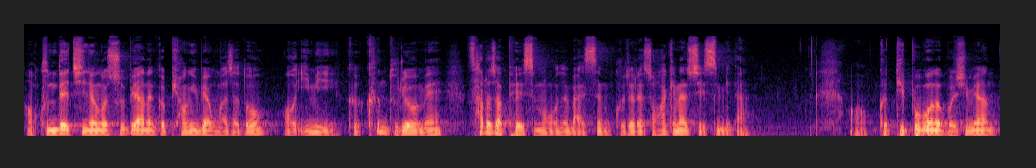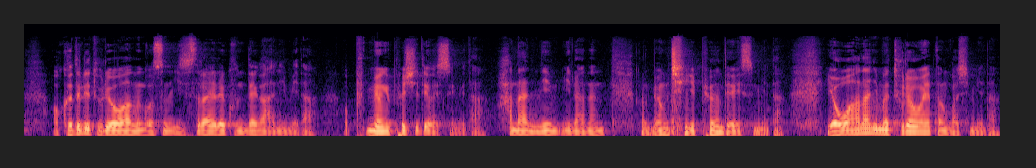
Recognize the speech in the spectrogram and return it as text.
어, 군대 진영을 수비하는 그 병이병마저도 어, 이미 그 큰 두려움에 사로잡혀 있음을 오늘 말씀 구절에서 확인할 수 있습니다. 그 뒷부분을 보시면 그들이 두려워하는 것은 이스라엘의 군대가 아닙니다. 어, 분명히 표시되어 있습니다. 하나님이라는 명칭이 표현되어 있습니다. 여호와 하나님을 두려워했던 것입니다.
